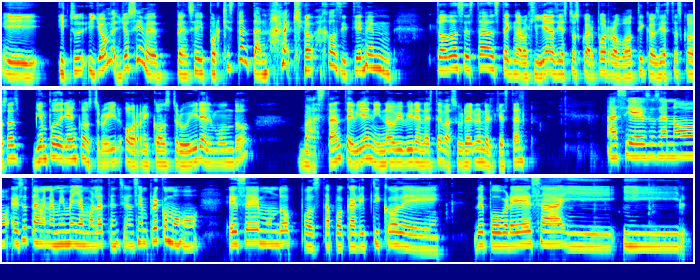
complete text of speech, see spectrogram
y, y, tú, y yo, yo sí me pensé, ¿y por qué están tan mal aquí abajo si tienen todas estas tecnologías y estos cuerpos robóticos y estas cosas? Bien podrían construir o reconstruir el mundo bastante bien y no vivir en este basurero en el que están. Así es, o sea, no, eso también a mí me llamó la atención, siempre como ese mundo post-apocalíptico de, de pobreza y, y,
